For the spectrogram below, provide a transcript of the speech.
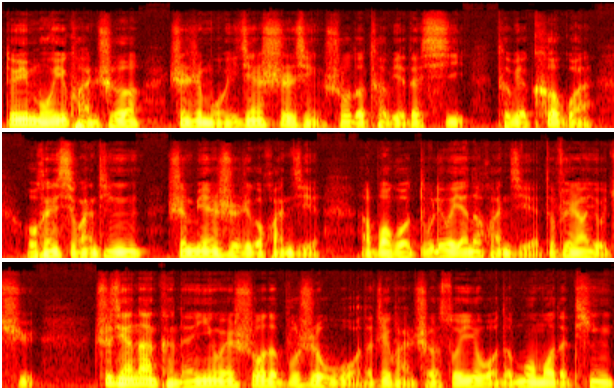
对于某一款车，甚至某一件事情说的特别的细，特别客观。我很喜欢听身边事这个环节啊，包括读留言的环节都非常有趣。之前呢，可能因为说的不是我的这款车，所以我都默默的听。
